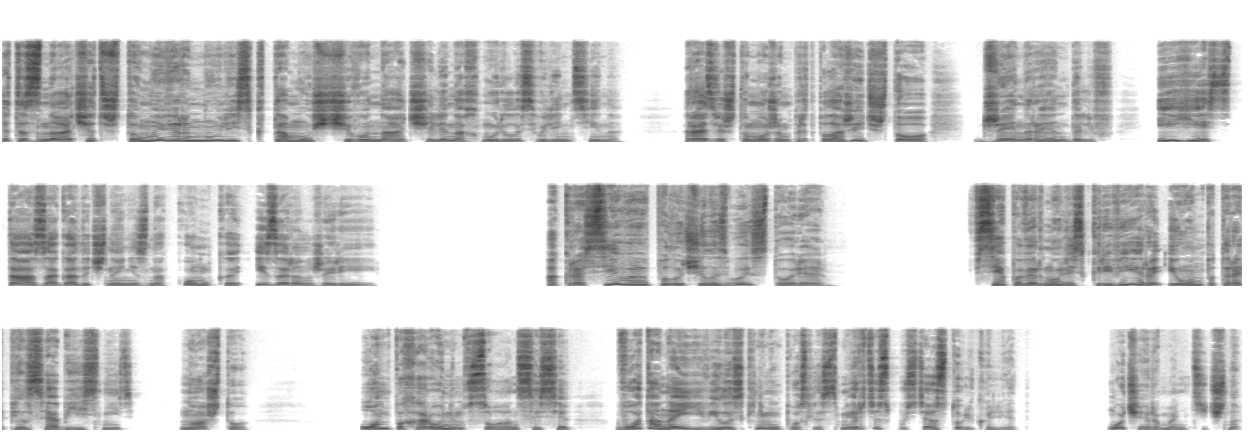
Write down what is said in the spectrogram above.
«Это значит, что мы вернулись к тому, с чего начали», — нахмурилась Валентина. «Разве что можем предположить, что Джейн Рэндольф и есть та загадочная незнакомка из оранжереи». А красивая получилась бы история. Все повернулись к Ривейра, и он поторопился объяснить. Ну а что? Он похоронен в Суансесе, вот она и явилась к нему после смерти спустя столько лет. Очень романтично.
